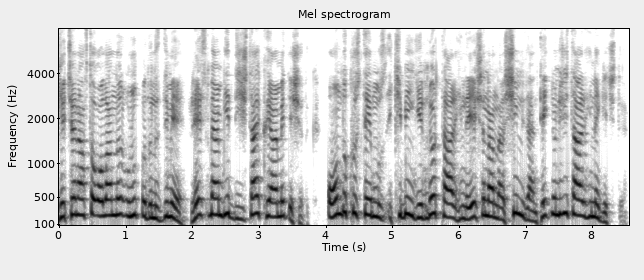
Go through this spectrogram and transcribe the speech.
Geçen hafta olanları unutmadınız değil mi? Resmen bir dijital kıyamet yaşadık. 19 Temmuz 2024 tarihinde yaşananlar şimdiden teknoloji tarihine geçti.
